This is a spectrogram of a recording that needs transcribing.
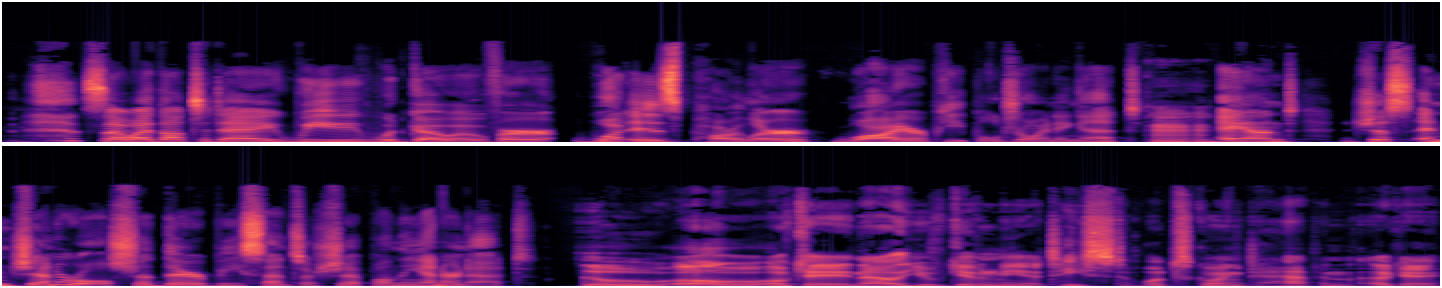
so, I thought today we would go over what is Parler, why are people joining it, hmm and just in general, should there be censorship on the internet? Oh, oh, okay. Now you've given me a taste of what's going to happen. Okay.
